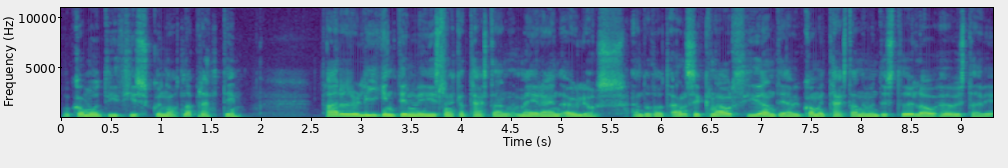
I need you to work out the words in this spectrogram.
og kom út í þýsku nótnaprenti Þar eru líkindin við íslenska textan meira en augljós, en þú þótt ansi knár þýðandi að við komið textanum undir stöðla á höfustæfi,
